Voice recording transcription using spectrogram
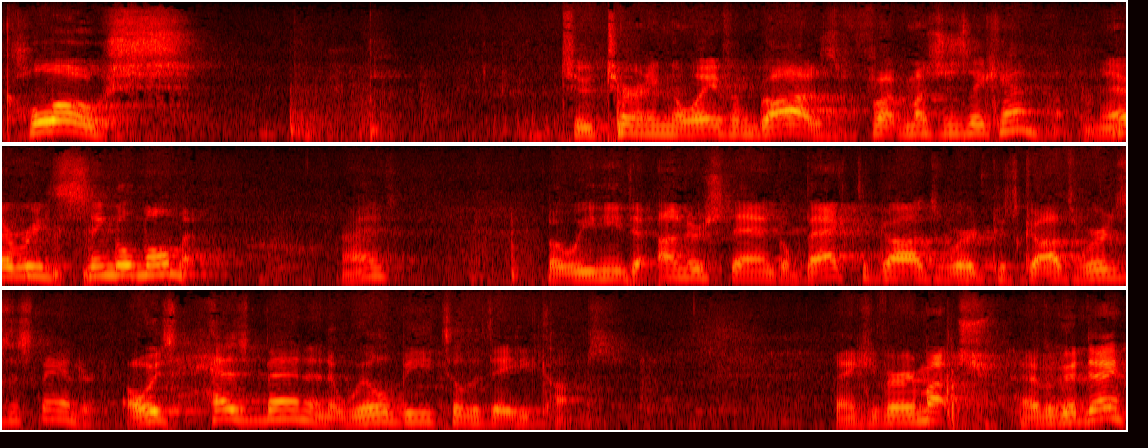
close to turning away from God as much as they can in every single moment. Right? But we need to understand, go back to God's Word, because God's Word is the standard. Always has been, and it will be till the day He comes. Thank you very much. Have a good day.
